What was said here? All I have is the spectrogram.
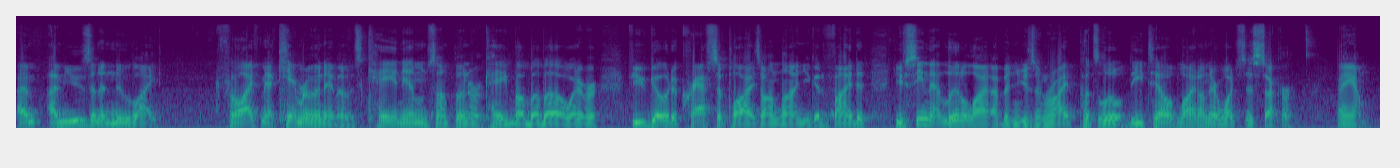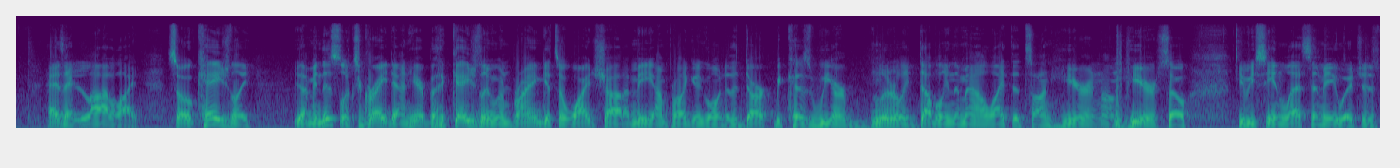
I'm, I'm using a new light. For the life of me I can't remember the name of it. It's K&M something or K blah blah blah whatever. If you go to craft supplies online you can find it. You've seen that little light I've been using right? Puts a little detailed light on there. Watch this sucker. Bam that is a lot of light. So occasionally, I mean, this looks great down here, but occasionally when Brian gets a wide shot of me, I'm probably going to go into the dark because we are literally doubling the amount of light that's on here and on here. So you'll be seeing less of me, which is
